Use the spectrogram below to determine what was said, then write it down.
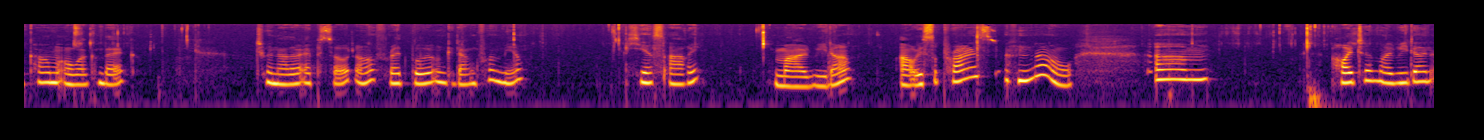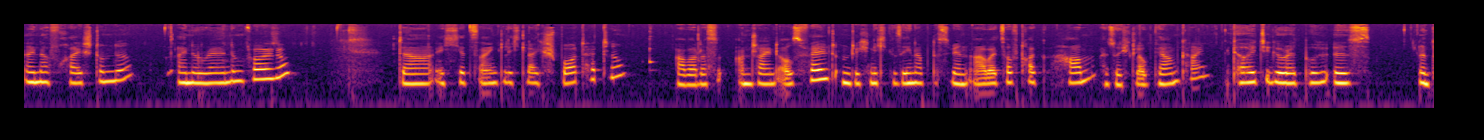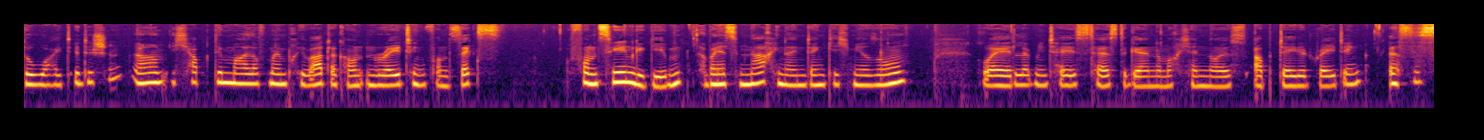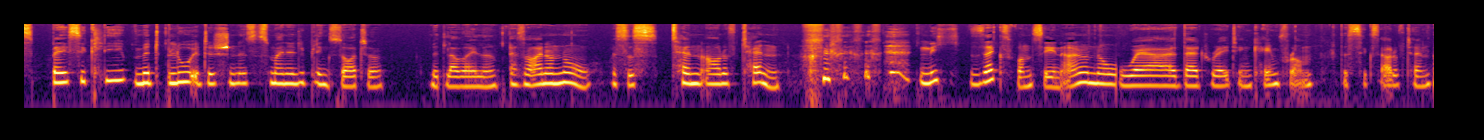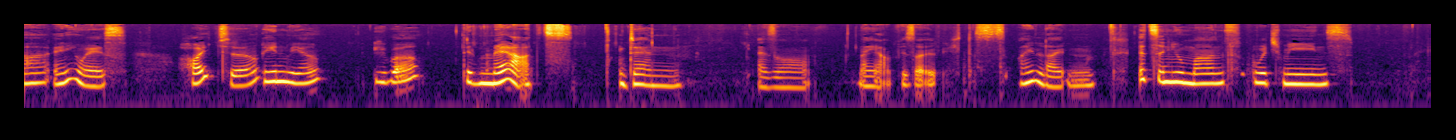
welcome or welcome back to another episode of Red Bull und Gedanken von mir. Hier ist Ari. Mal wieder. Are we surprised? No. Ähm, heute mal wieder in einer Freistunde. Eine Random-Folge. Da ich jetzt eigentlich gleich Sport hätte, aber das anscheinend ausfällt und ich nicht gesehen habe, dass wir einen Arbeitsauftrag haben. Also ich glaube, wir haben keinen. Der heutige Red Bull ist The White Edition. Ähm, ich habe dem mal auf meinem Privataccount ein Rating von 6 von 10 gegeben. Aber jetzt im Nachhinein denke ich mir so, wait, let me taste test again. Da mache ich ein neues updated Rating. Es ist basically mit Blue Edition ist es meine Lieblingssorte mittlerweile. Also I don't know. Es ist 10 out of 10. Nicht 6 von 10. I don't know where that rating came from. The 6 out of 10. Uh, anyways, Heute reden wir über den März. Denn, also, naja, wie soll ich das einleiten? It's a new month, which means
